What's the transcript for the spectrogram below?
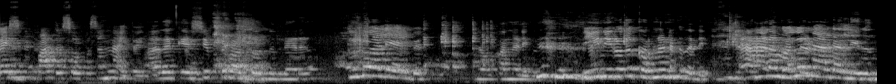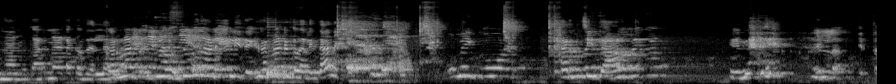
ಬಿಡೋದು ಪಾತ್ರೆ ಸ್ವಲ್ಪ ಸಣ್ಣ ಆಯ್ತು ಆಯ್ತು? ಅದಕ್ಕೆ ಶಿಫ್ಟ್ ಮಾಡ್ತೊಂದಿಲ್ಲ ತುಳುವಲ್ಲಿ ಹೇಳ್ಬೇಕು. ನಾವು ಕನ್ನಡಿಗ. ನೀನಿರೋದು ಕರ್ನಾಟಕದಲ್ಲಿ. ಕನ್ನಡ ಮಲೆನಾಡಲ್ಲಿ ಇರೋದು ನಾನು ಕರ್ನಾಟಕದಲ್ಲಿ. ಕರ್ನಾಟಕ ತುಳುನಾಡು ಎಲ್ಲಿದೆ? ಕರ್ನಾಟಕದಲ್ಲಿ ತಾನೇ? ಖರ್ಚಿತ? ಇಲ್ಲ ಎತ್ತ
